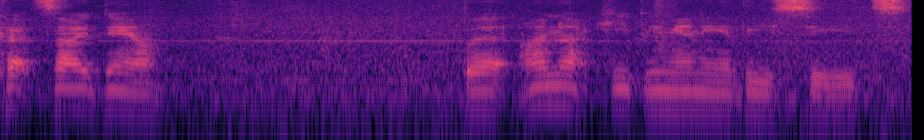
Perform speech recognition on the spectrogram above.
cut side down. But I'm not keeping any of these seeds.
